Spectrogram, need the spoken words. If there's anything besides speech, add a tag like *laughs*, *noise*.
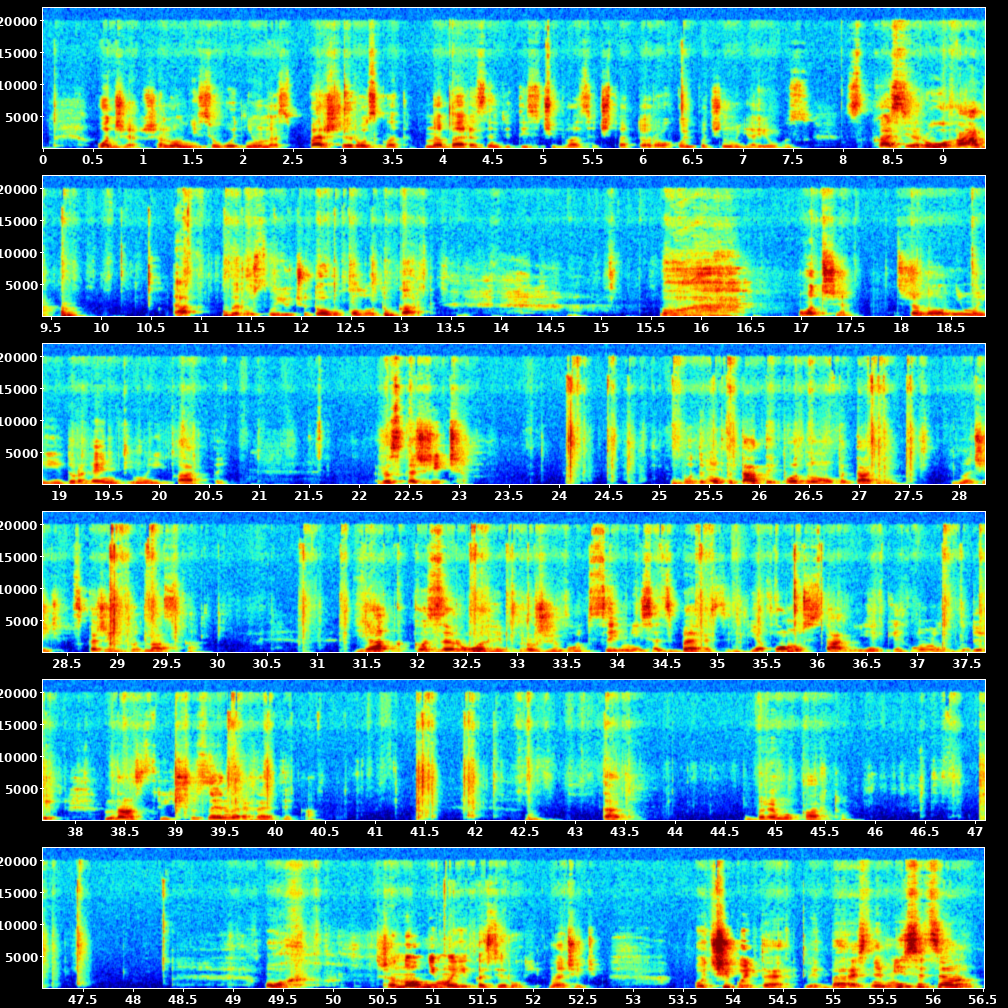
Отже, шановні, сьогодні у нас перший розклад на березень 2024 року, і почну я його з, з Казірога. Так, беру свою чудову колоду карт. Ох, Отже, шановні мої, дорогенькі мої карти, розкажіть, будемо питати по одному питанню. Значить, скажіть, будь ласка, як козероги проживуть цей місяць березень? В якому стані? Який у них буде настрій? Що за енергетика? Так, беремо карту. Ох, шановні мої козіроги, значить, очікуйте від березня місяця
